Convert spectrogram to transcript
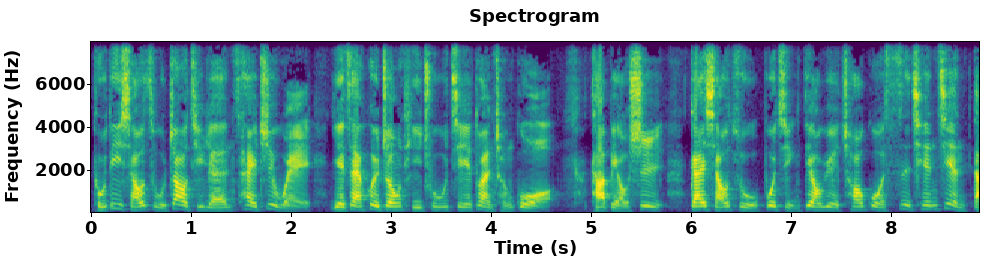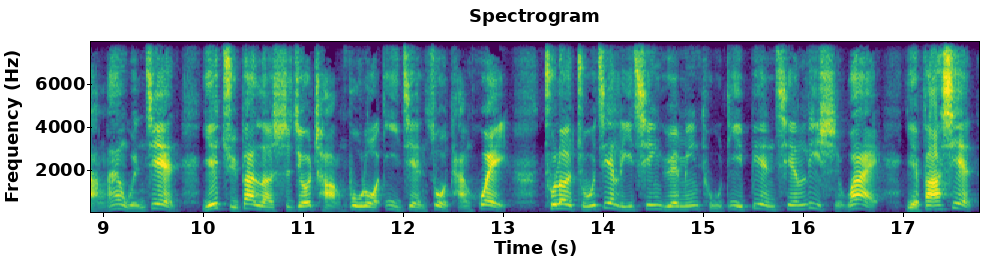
土地小组召集人蔡志伟也在会中提出阶段成果。他表示，该小组不仅调阅超过四千件档案文件，也举办了十九场部落意见座谈会。除了逐渐厘清原民土地变迁历史外，也发现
